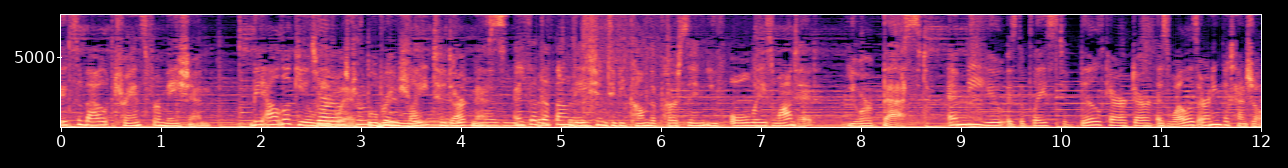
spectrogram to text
It's about transformation. The outlook you'll Sorry, leave with will bring light to darkness and set the foundation to become the person you've always wanted. Your best. MBU is the place to build character as well as earning potential.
